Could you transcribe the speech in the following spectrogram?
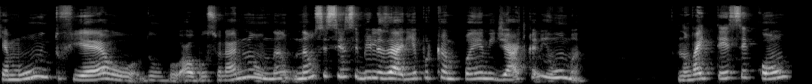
que é muito fiel do, ao Bolsonaro não, não, não se sensibilizaria por campanha midiática nenhuma. Não vai ter SECOM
